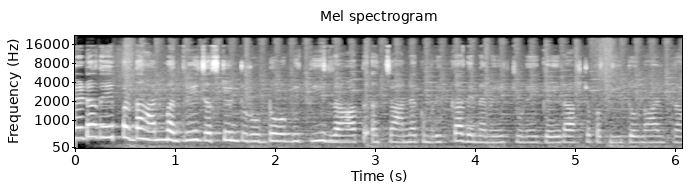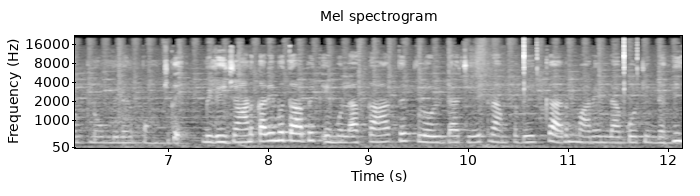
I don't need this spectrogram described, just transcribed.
ਕੈਨੇਡਾ ਦੇ ਪ੍ਰਧਾਨ ਮੰਤਰੀ ਜਸਟਿਨ ਟਰੂਡੋ ਬੀਤੀ ਰਾਤ ਅਚਾਨਕ ਅਮਰੀਕਾ ਦੇ ਨਵੇਂ ਚੁਣੇ ਗਏ ਰਾਸ਼ਟਰਪਤੀ ਡੋਨਾਲਡ ਟਰੰਪ ਨੂੰ ਮਿਲਣ ਪਹੁੰਚ ਗਏ। ਮਿਲੀ ਜਾਣਕਾਰੀ ਮੁਤਾਬਕ ਇਹ ਮੁਲਾਕਾਤ ਫਲੋਰੀਡਾ 'ਚ ਟਰੰਪ ਦੇ ਘਰ ਮਾਰੇ ਲਾਗੋ 'ਚ ਨਹੀਂ,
